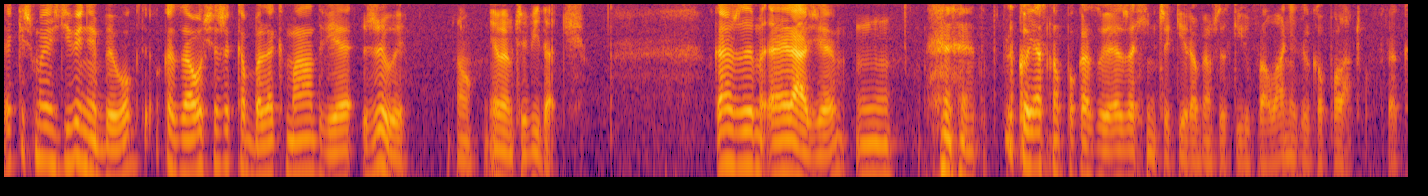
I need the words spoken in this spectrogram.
jakież moje zdziwienie było, gdy okazało się, że kabelek ma dwie żyły. No, nie wiem, czy widać. W każdym razie, mm, to tylko jasno pokazuje, że Chińczyki robią wszystkich wała, nie tylko Polaczków, tak?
